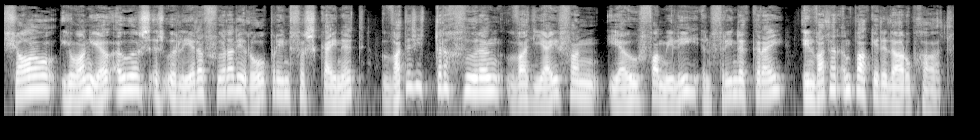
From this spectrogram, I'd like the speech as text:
Charles, Johan, jou ouers is oorlede voordat die rolprent verskyn het. Wat is die terugvoering wat jy van jou familie en vriende kry en watter impak het dit daarop gehad?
